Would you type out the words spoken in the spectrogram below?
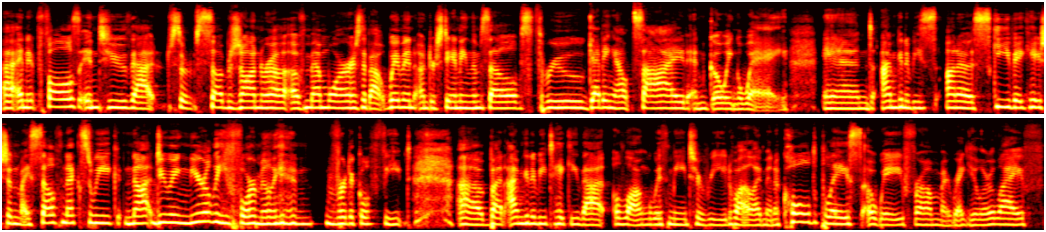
Uh, and it falls into that sort of subgenre of memoirs about women understanding themselves through getting outside and going away. And I'm going to be on a ski vacation myself next week, not doing nearly 4 million vertical feet, uh, but I'm going to be taking that along with me to read while I'm in a cold place away from my regular life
